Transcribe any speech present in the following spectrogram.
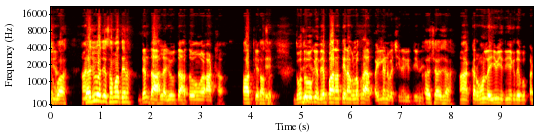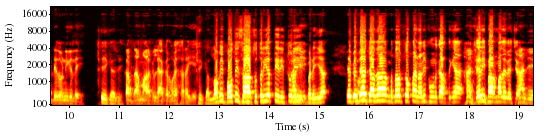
ਸੂਆ। ਲੈ। ਜੂ ਅਜੇ ਸਮਾਂ ਦਿਨ ਦਿਨ 10 ਲੈ ਜਾਓ 10 ਤੋਂ 8 8 10 ਕਿੱਥੇ ਦੋ ਦੋ ਕਹਿੰਦੇ 12 13 ਕਿਲੋ ਭਰਾ ਪਹਿਲਾਂ ਨੇ ਬੱਚੀ ਨੇ ਵੀਰ ਜੀ ਨੇ। ਅੱਛਾ ਅੱਛਾ। ਹਾਂ ਘਰੋਂ ਲਈ ਵੀ ਜੀ ਕਿਤੇ ਅੱਡੇ ਤੋਂ ਨਹੀਂ ਕਿ ਲਈ ਠੀਕ ਹੈ ਜੀ। ਘਰ ਦਾ ਮਾਲਕ ਲਿਆ ਕਰੋ ਇਹ ਸਾਰਾ ਹੀ। ਇਹ। ਠੀਕ ਹੈ। ਲੋ ਵੀ ਬਹੁਤੀ ਸਾਫ਼ ਸੁਥਰੀ ਆ ਧੀਰੀ ਧੁਰੀ ਹਾਂਜੀ। ਬੜੀ ਆ। ਇਹ ਬਿੰਦਿਆ ਜ਼ਿਆਦਾ ਮਤਲਬ ਤੋਂ ਭੈਣਾਂ ਵੀ ਫੋਨ ਕਰਦੀਆਂ ਹਾਂਜੀ। ਡੇਰੀ ਫਾਰਮਾਂ ਦੇ ਵਿੱਚ। ਹਾਂਜੀ।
